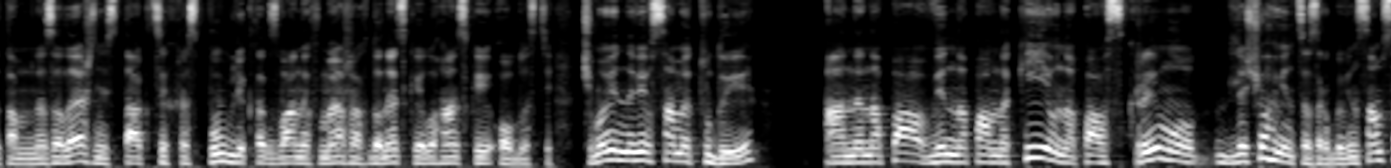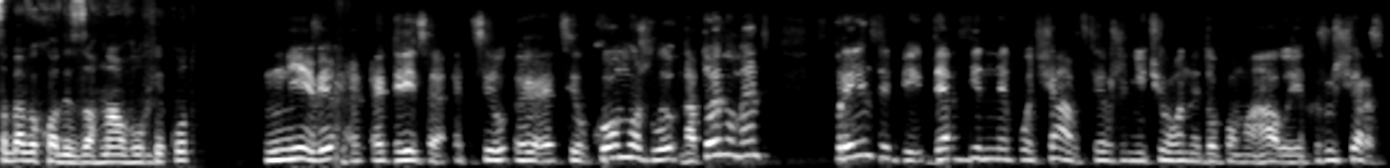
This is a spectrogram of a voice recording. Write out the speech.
е, там незалежність так цих республік, так званих в межах Донецької і Луганської області. Чому він не вів саме туди? А не напав, він напав на Київ, напав з Криму. Для чого він це зробив? Він сам себе виходить, загнав в глухий кут? Ні, він е, дивіться, ціл, е, цілком можливо на той момент, в принципі, де б він не почав, це вже нічого не допомагало. Я кажу ще раз:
